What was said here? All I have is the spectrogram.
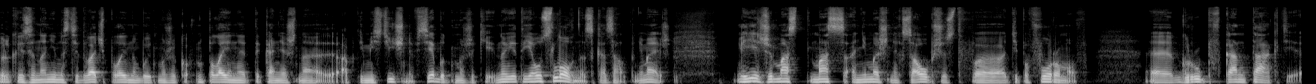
Только из анонимности 2 половина будет мужиков. Ну, половина это, конечно, оптимистично. Все будут мужики. Но это я условно сказал, понимаешь? Есть же масс, масса анимешных сообществ, э, типа форумов, Э, групп ВКонтакте,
